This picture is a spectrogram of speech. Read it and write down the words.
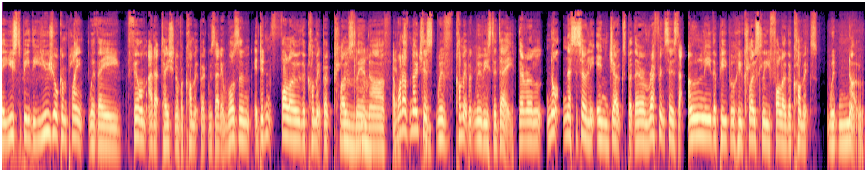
There used to be the usual complaint with a film adaptation of a comic book was that it wasn't, it didn't follow the comic book closely mm-hmm. enough. And what I've noticed with comic book movies today, there are not necessarily in jokes, but there are references that only the people who closely follow the comics would know.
